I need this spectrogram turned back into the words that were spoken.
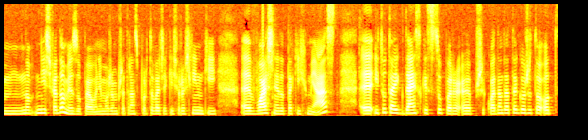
no nieświadomie zupełnie, możemy przetransportować jakieś roślinki e, właśnie do takich miast. I tutaj Gdańsk jest super przykładem, dlatego że to od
